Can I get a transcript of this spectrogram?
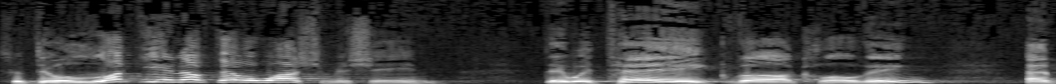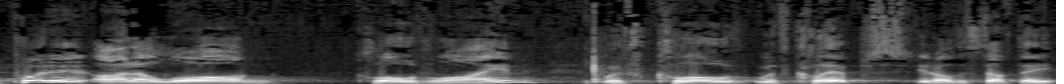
So if they were lucky enough to have a washing machine, they would take the clothing and put it on a long clothesline with clothes with clips, you know, the stuff they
